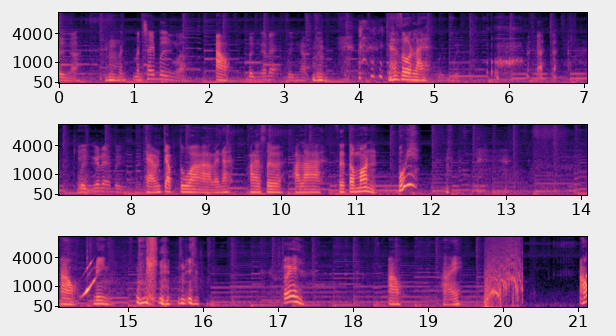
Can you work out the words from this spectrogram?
บึงเหรออืมมันมันใช่บึงเหรออ้าว บึงก็ได้ บึงครับ บึงแล้วโซนอะไร บึงบึงโอเคบึงก็ได้บึงแถมจับตัวอะไรนะ พาราเซอร์ พาราเซอร์ตามอน บุ้ยอ้าวนิ่ง นิ่ง เอ้ยอ้าวหาย เอ้า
